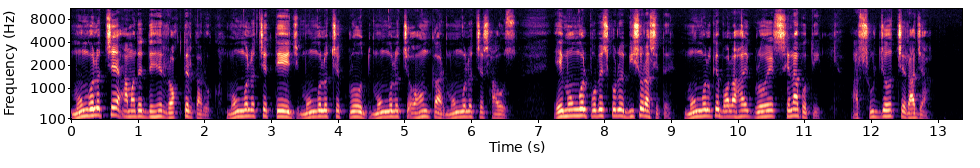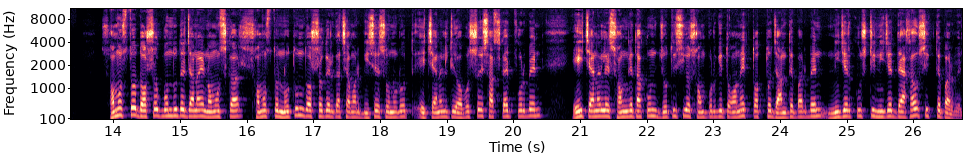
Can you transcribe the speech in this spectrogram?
মঙ্গল হচ্ছে আমাদের দেহের রক্তের কারক, মঙ্গল হচ্ছে তেজ, মঙ্গল হচ্ছে ক্রোধ, মঙ্গল হচ্ছে অহংকার, মঙ্গল হচ্ছে সাহস। এই মঙ্গল প্রবেশ করবে বিশ্ব রাশিতে, মঙ্গলকে বলা হয় গ্রহের সেনাপতি, আর সূর্য হচ্ছে রাজা। সমস্ত দর্শক বন্ধুদের জানাই নমস্কার। সমস্ত নতুন দর্শকের কাছে আমার বিশেষ অনুরোধ, এই চ্যানেলটি অবশ্যই সাবস্ক্রাইব করবেন। এই চ্যানেলের সঙ্গে থাকুন, জ্যোতিষীয় সম্পর্কিত অনেক তথ্য জানতে পারবেন, নিজের কুষ্টি নিজের দেখাও শিখতে পারবেন।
